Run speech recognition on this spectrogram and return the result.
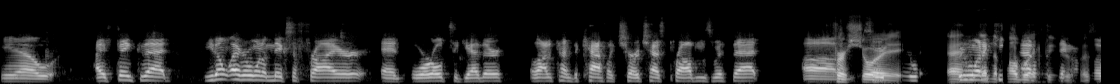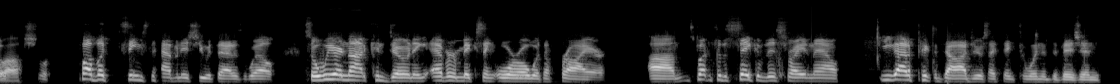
You know, I think that you don't ever want to mix a Friar and Oral together. A lot of times, the Catholic Church has problems with that. Um, For so sure. we- and, we want and to the keep that public on the too down as well. Sure. Public seems to have an issue with that as well. So we are not condoning ever mixing oral with a friar. Um, but for the sake of this right now, you got to pick the Dodgers, I think, to win the division.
